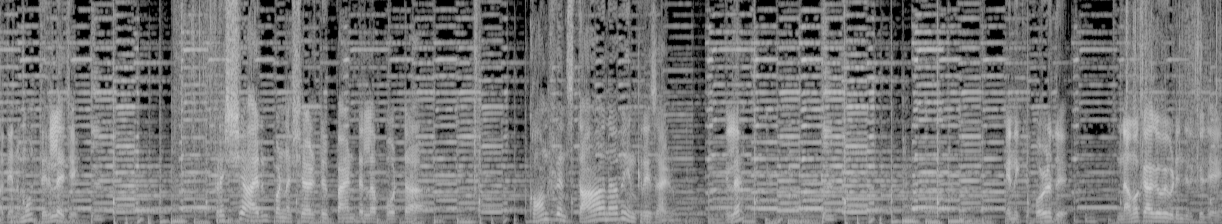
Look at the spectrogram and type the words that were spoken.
அது என்னமோ தெரியல ஜெய் ஃப்ரெஷ்ஷாக ஐரன் பண்ண ஷர்ட் பேண்ட் எல்லாம் போட்டா கான்ஃபிடன்ஸ் தானாவே இன்க்ரீஸ் ஆயிடும். இல்ல? இன்னைக்கு பொழுது நமக்காகவே விடிஞ்சிருக்கு Jai.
